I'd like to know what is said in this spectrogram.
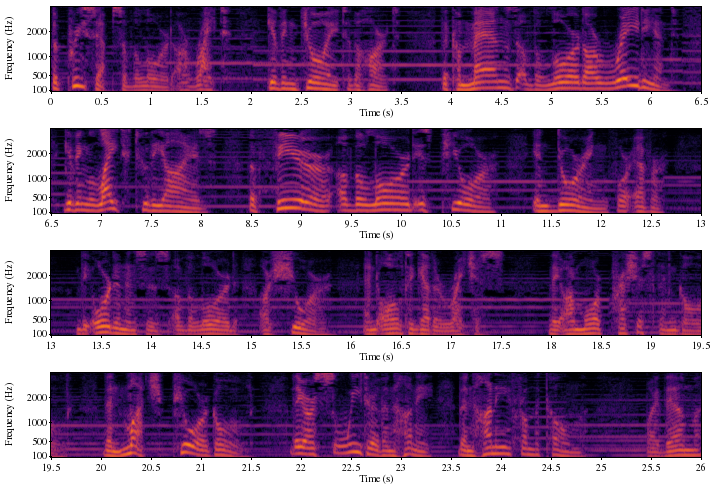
The precepts of the Lord are right, giving joy to the heart. The commands of the Lord are radiant, giving light to the eyes. The fear of the Lord is pure, enduring forever. The ordinances of the Lord are sure and altogether righteous. They are more precious than gold, than much pure gold. They are sweeter than honey, than honey from the comb. By them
